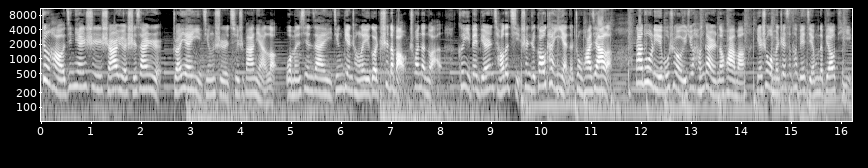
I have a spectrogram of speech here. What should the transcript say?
正好今天是十二月十三日，转眼已经是七十八年了。我们现在已经变成了一个吃得饱、穿得暖，可以被别人瞧得起，甚至高看一眼的种花家了。纳兔里不是有一句很感人的话吗？也是我们这次特别节目的标题。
